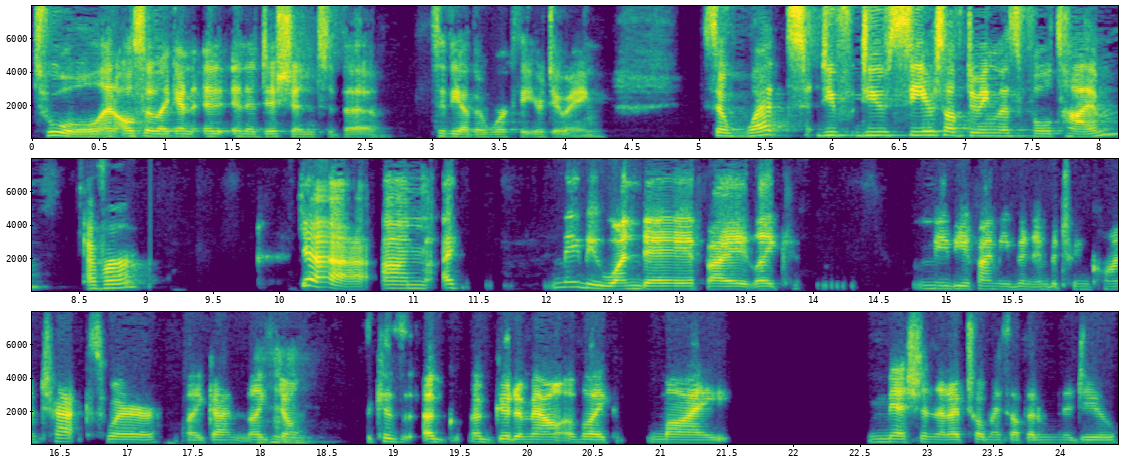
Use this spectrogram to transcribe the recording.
tool and also like an, an addition to the, to the other work that you're doing. So what do you, do you see yourself doing this full time ever? yeah um i maybe one day if i like maybe if i'm even in between contracts where like i'm like Mhm. don't because a, a good amount of like my mission that i've told myself that i'm going to do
